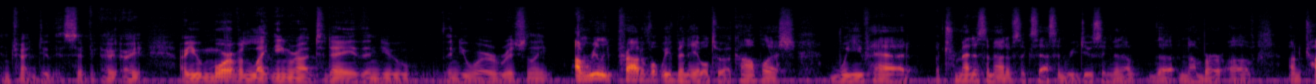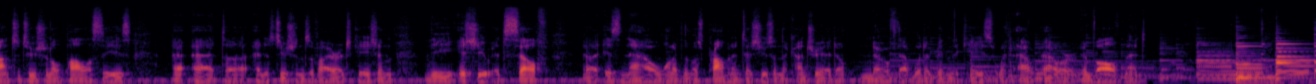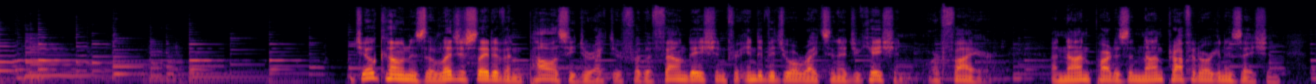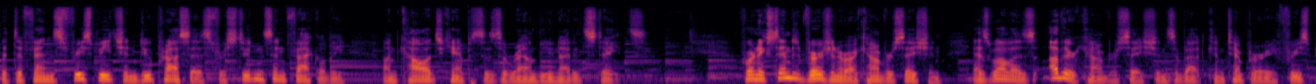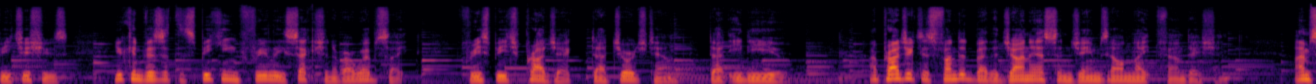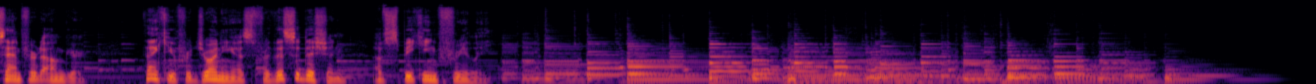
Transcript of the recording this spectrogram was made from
and tried to do this? Are, are, you more of a lightning rod today than you, than you were originally? I'm really proud of what we've been able to accomplish. We've had a tremendous amount of success in reducing the, the number of unconstitutional policies a- at, uh, institutions of higher education. The issue itself uh, is now one of the most prominent issues in the country. I don't know if that would have been the case without our involvement. Joe Cohn is the Legislative and Policy Director for the Foundation for Individual Rights in Education, or FIRE, a nonpartisan nonprofit organization that defends free speech and due process for students and faculty on college campuses around the United States. For an extended version of our conversation, as well as other conversations about contemporary free speech issues, you can visit the Speaking Freely section of our website, Our project is funded by the John S. and James L. Knight Foundation. I'm Sanford Ungar. Thank you for joining us for this edition of Speaking Freely.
